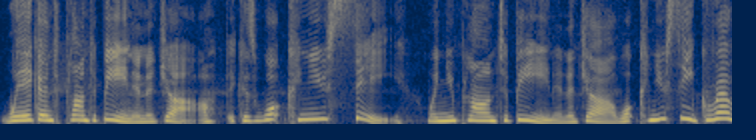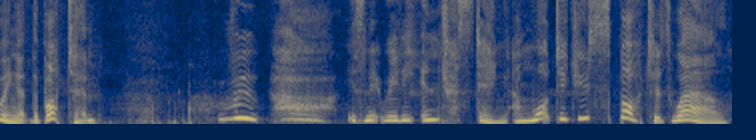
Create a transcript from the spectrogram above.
We're going to plant a bean in a jar because what can you see when you plant a bean in a jar? What can you see growing at the bottom? Root. Isn't it really interesting? And what did you spot as well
